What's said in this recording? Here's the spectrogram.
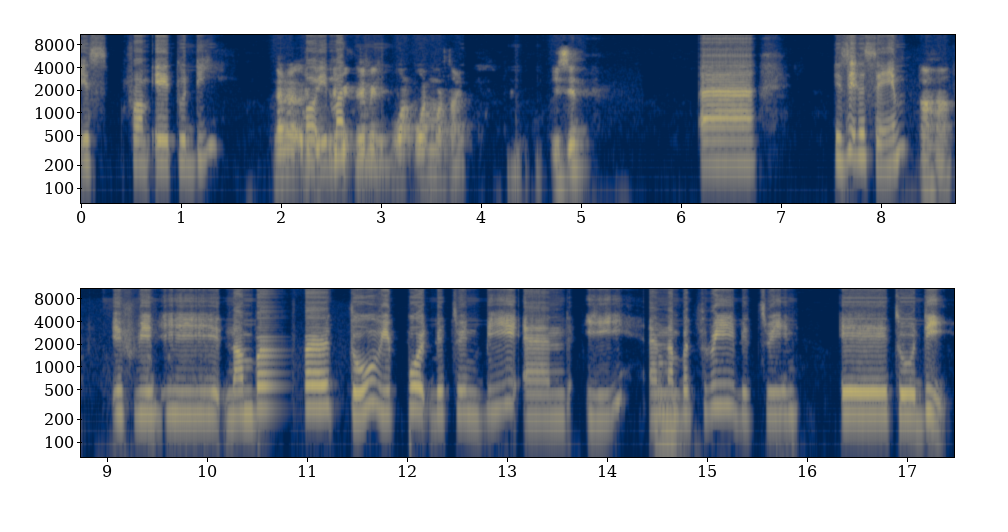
is from A to D. no, no. oh, Repeat, it must repeat, repeat one, one more time. Is it? Uh, is it the same? Uh huh. If we number two, we put between B and E, and Mhm. number three between A to D.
